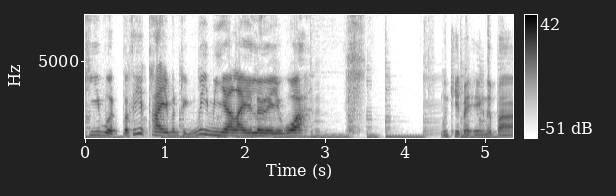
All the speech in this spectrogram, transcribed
คีย์เวิร์ดประเทศไทยมันถึงไม่มีอะไรเลยวะมึงคิดไปเองหรือเปล่า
